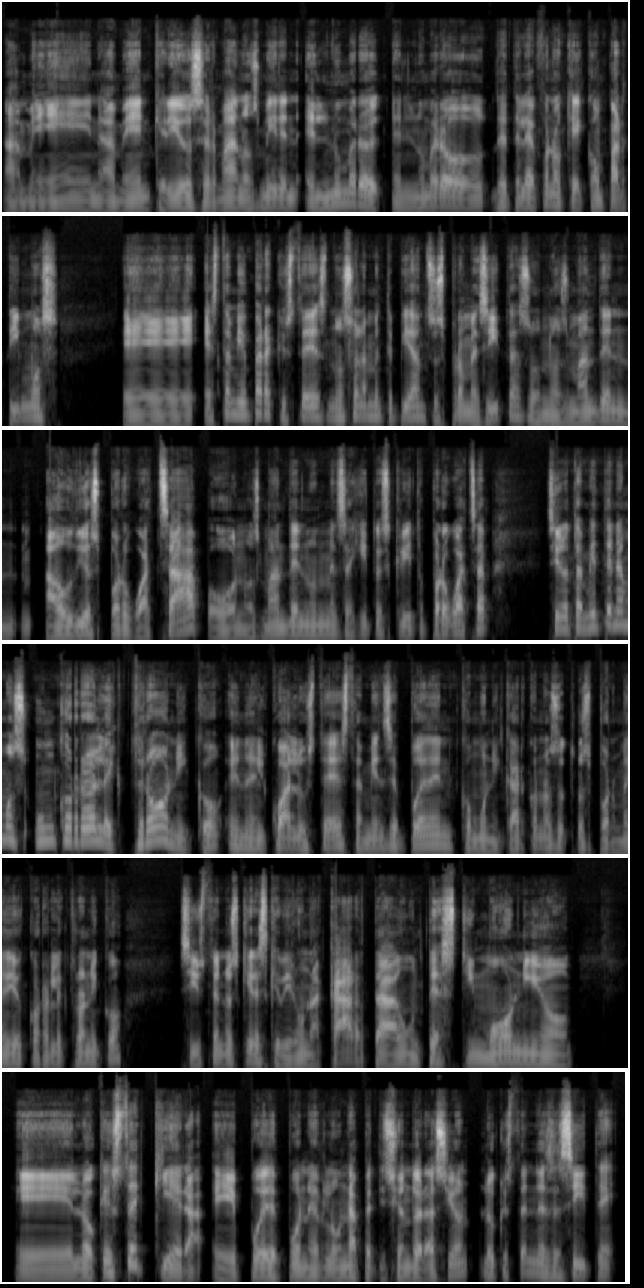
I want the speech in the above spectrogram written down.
Amén, amén, queridos hermanos. Miren, el número, el número de teléfono que compartimos eh, es también para que ustedes no solamente pidan sus promesitas o nos manden audios por WhatsApp o nos manden un mensajito escrito por WhatsApp, sino también tenemos un correo electrónico en el cual ustedes también se pueden comunicar con nosotros por medio de correo electrónico. Si usted nos quiere escribir una carta, un testimonio, eh, lo que usted quiera, eh, puede ponerlo, una petición de oración, lo que usted necesite,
